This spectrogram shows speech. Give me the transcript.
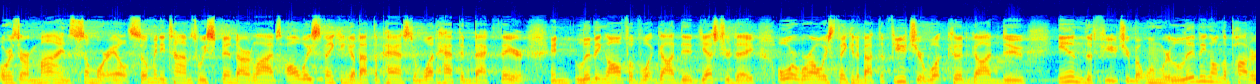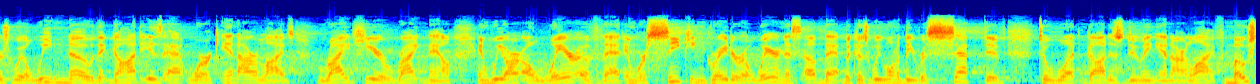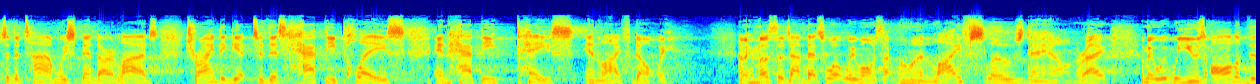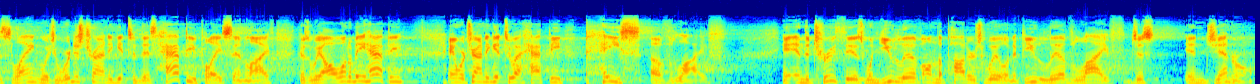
Or is our mind somewhere else? So many times we spend our lives always thinking about the past and what happened back there and living off of what God did yesterday, or we're always thinking about the future. What could God do in the future? But when we're living on the potter's wheel, we know that God is at work in our lives right here, right now, and we are aware of that and we're seeking greater awareness of that because we want to be receptive to what God is doing in our life. Most of the time, we spend our lives trying to get to this happy place and happy happy pace in life, don't we? I mean, most of the time that's what we want. It's like, well, when life slows down, right? I mean, we, we use all of this language and we're just trying to get to this happy place in life because we all want to be happy and we're trying to get to a happy pace of life. And, and the truth is, when you live on the potter's wheel and if you live life just in general,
